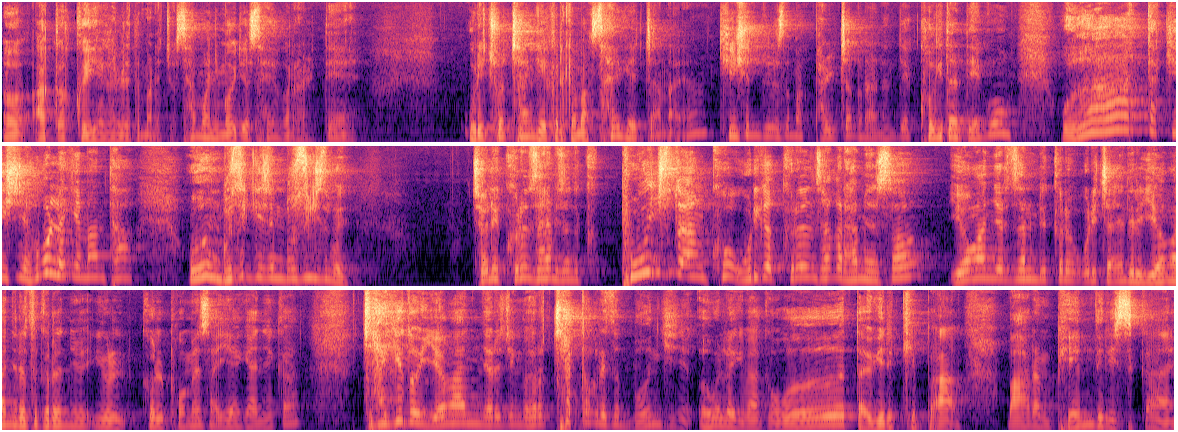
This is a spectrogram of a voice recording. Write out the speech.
어, 아까 그 얘기를 해도 말했죠. 사모님 어제 사역을 할 때 우리 초창기에 그렇게 막 사역했잖아요. 귀신 들려서 막 발작을 하는데 거기다 대고 와딱 귀신이 허벌나게 많다. 어 무슨 귀신 무슨 귀신. 전에 그런 사람이 있었는데 그 보이지도 않고 우리가 그런 생각을 하면서 영안 열린 사람이 그런 우리 자녀들이 영안 열어서 그런 걸 그걸 보면서 이야기하니까 자기도 영안 열어진 것으로 착각을 해서 뭔 귀신 어벌나게 많고 어따 왜 이렇게 말은 뱀들이 있을까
